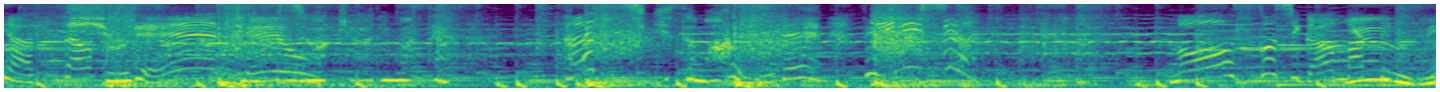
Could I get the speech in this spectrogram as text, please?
やったひゅせー申し訳ありませんタッチ貴様これでフィニッシュもう少し頑張ってね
